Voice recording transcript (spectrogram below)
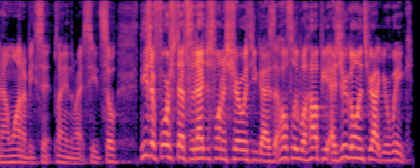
And I want to be planting the right seeds. So these are four steps that I just want to share with you guys that hopefully will help you as you're going throughout your week.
